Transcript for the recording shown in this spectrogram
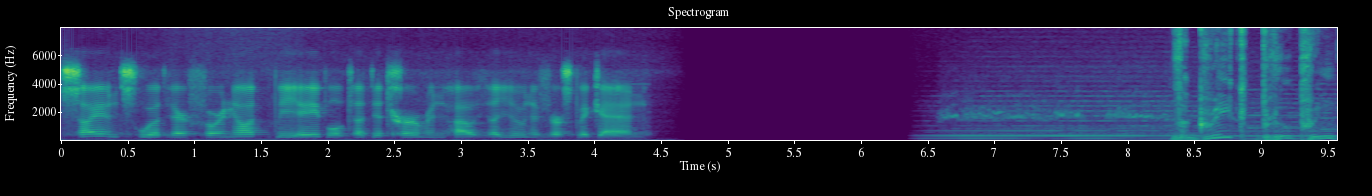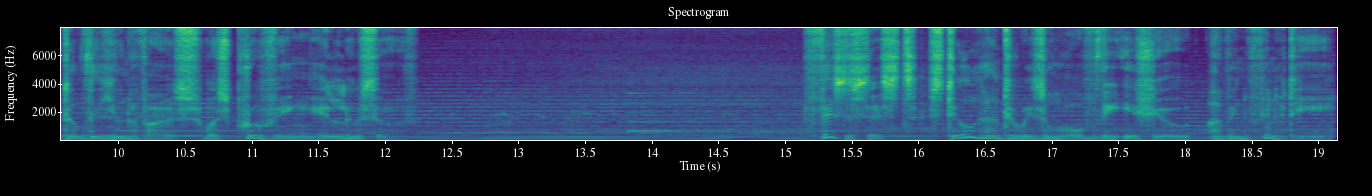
Science would therefore not be able to determine how the universe began. The great was proving elusive. Physicists still had to resolve the issue of infinity.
